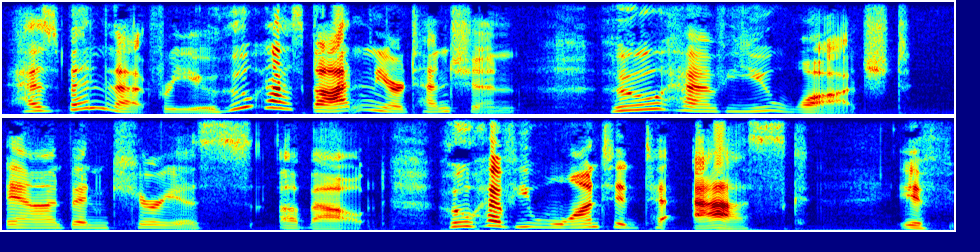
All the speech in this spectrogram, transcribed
has been that for you. Who has gotten your attention? Who have you watched and been curious about? Who have you wanted to ask if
